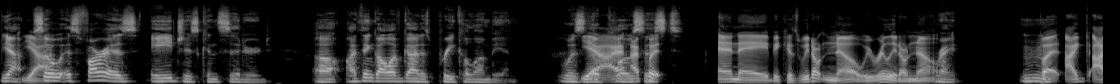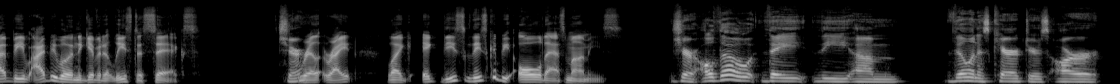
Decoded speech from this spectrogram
yeah, Yeah. So as far as age is considered, uh, I think all I've got is pre-Columbian. Was Yeah, the I- I put- closest, NA because we don't know. We really don't know. right? Mhm. But I I'd be I'd be willing to give it at least a six. Sure, Real, right? Like it, these these could be old ass mummies. Sure. Although they the um villainous characters are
